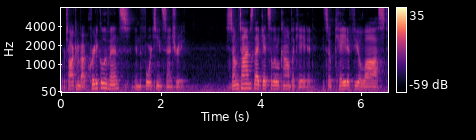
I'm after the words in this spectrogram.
we're talking about critical events in the 14th century. Sometimes that gets a little complicated. It's okay to feel lost.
